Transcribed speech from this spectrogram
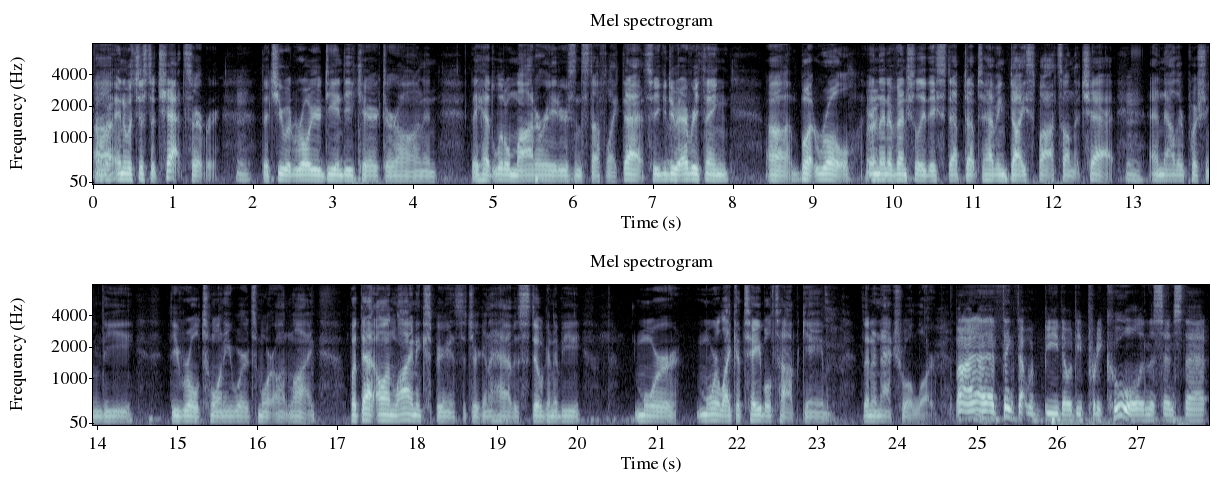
uh, and it was just a chat server that you would roll your D and D character on, and they had little moderators and stuff like that, so you could do everything uh, but roll. Right. And then eventually they stepped up to having dice spots on the chat, and now they're pushing the the roll twenty where it's more online. But that online experience that you're going to have is still going to be more more like a tabletop game than an actual LARP. But I, I think that would be that would be pretty cool in the sense that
